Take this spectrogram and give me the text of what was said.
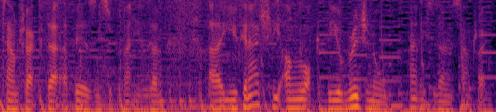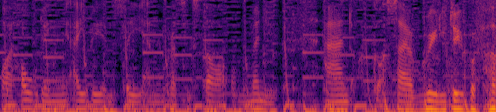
soundtrack that appears on Super Fantasy Zone, uh, you can actually unlock the original Fantasy Zone soundtrack by holding A, B, and C and then pressing start on the menu. And I've got to say, I really do prefer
